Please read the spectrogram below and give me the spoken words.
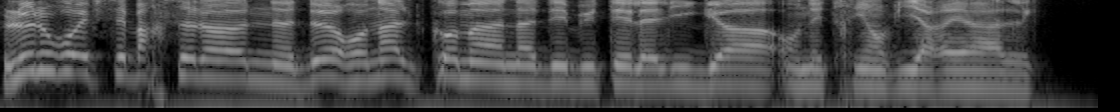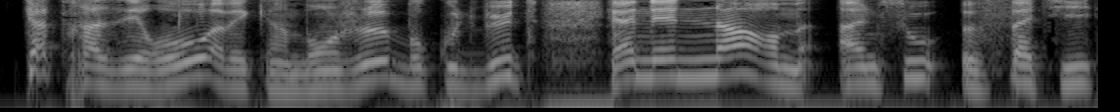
Le nouveau FC Barcelone de Ronald Koeman a débuté la Liga en étriant Villarreal 4 à 0 avec un bon jeu, beaucoup de buts et un énorme Ansu Fati.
